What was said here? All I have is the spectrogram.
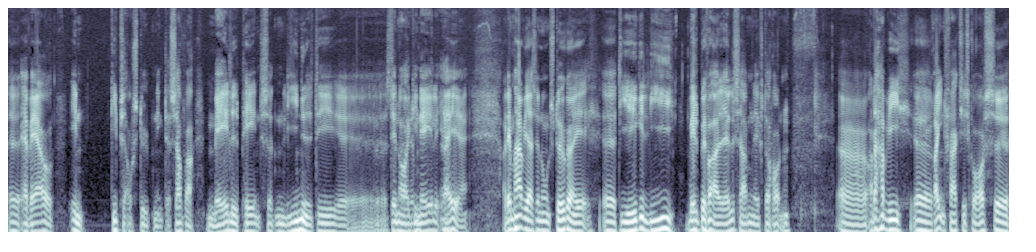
øh, erhverve en gipsafstøbning, der så var malet pænt, så den lignede det, øh, den originale. Ja. ja. Og dem har vi altså nogle stykker af. Øh, de er ikke lige velbevaret alle sammen efterhånden. Øh, og der har vi øh, rent faktisk også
